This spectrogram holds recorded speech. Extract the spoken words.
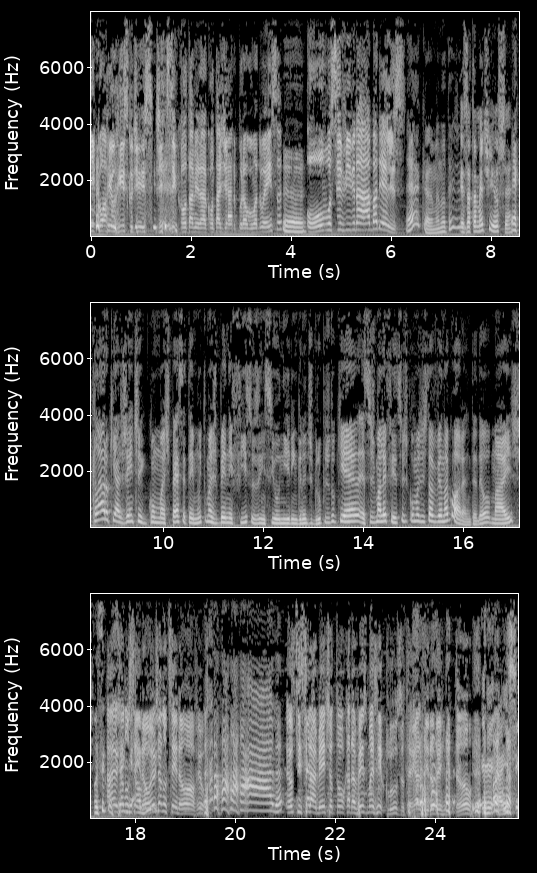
e corre o risco de, de se contaminar, contagiado por alguma doença, É. ou você vive na aba deles. É, cara, mas não tem jeito. Exatamente isso, é. É claro que a gente, como uma espécie, tem muito mais benefícios em se unir em grandes grupos do que é esses malefícios como a gente tá vivendo agora, entendeu? Mas. Você Ah, consegue eu já não sei não, alguém- eu já não sei não, ó, viu? Né? Eu, sinceramente, eu tô cada vez mais recluso, tá ligado? Virando ermitão. É, Aí sim,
